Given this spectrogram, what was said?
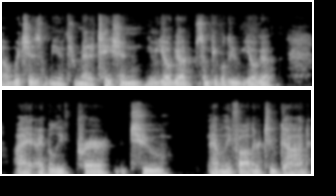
uh, which is you know through meditation, you know, yoga. Some people do yoga. I, I believe prayer to Heavenly Father, to God,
